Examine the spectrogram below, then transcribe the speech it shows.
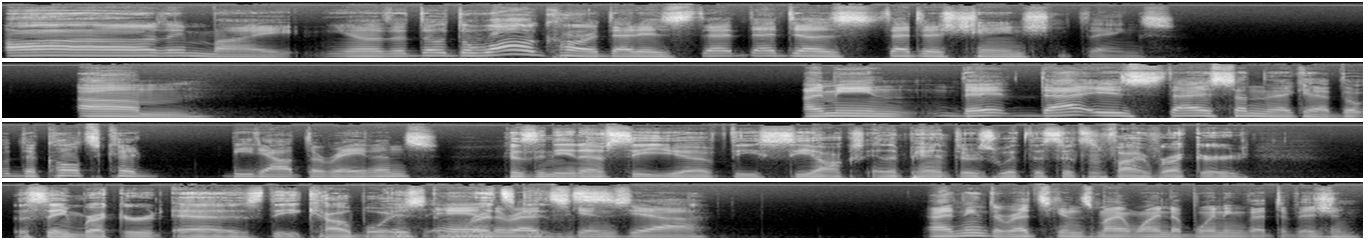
Uh, they might. You know, the, the the wild card that is that that does that does change things. Um I mean, that that is that is something that could. The, the Colts could beat out the Ravens. Because in the NFC, you have the Seahawks and the Panthers with the six and five record, the same record as the Cowboys and, and the the Redskins. Redskins, yeah. I think the Redskins might wind up winning that division.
